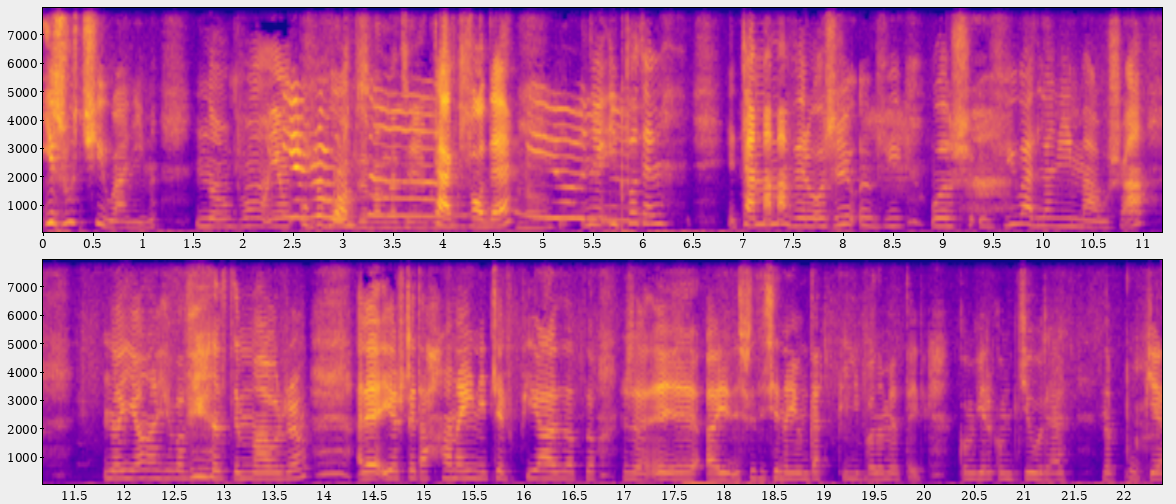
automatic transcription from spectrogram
i rzuciła nim. No, bo ją ubyło. wody mam nadzieję go Tak, rzuciło. wodę. No. No i potem ta mama wyłoży, wyłożyła dla niej małża. No i ona się bawiła z tym małżem, ale jeszcze ta Hanna jej nie cierpiała za to, że yy, a wszyscy się na nią gapili, bo ona miała tutaj taką wielką dziurę na pupie.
